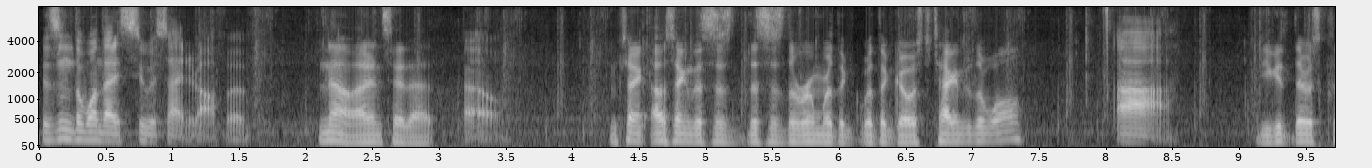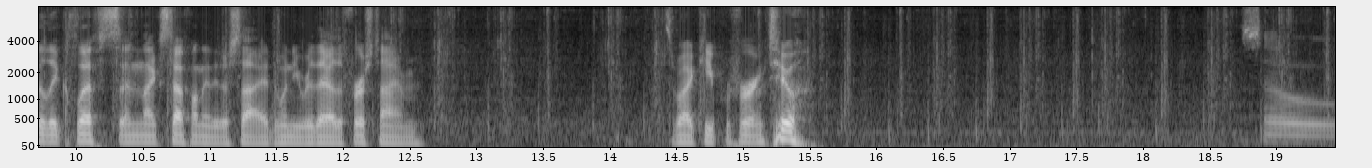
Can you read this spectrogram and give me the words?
This isn't the one that I suicided off of. No, I didn't say that. Oh. I'm saying I was saying this is this is the room where the with the ghost tagging through the wall. Ah. You could, there was clearly cliffs and like stuff on the other side when you were there the first time. That's what I keep referring to. So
